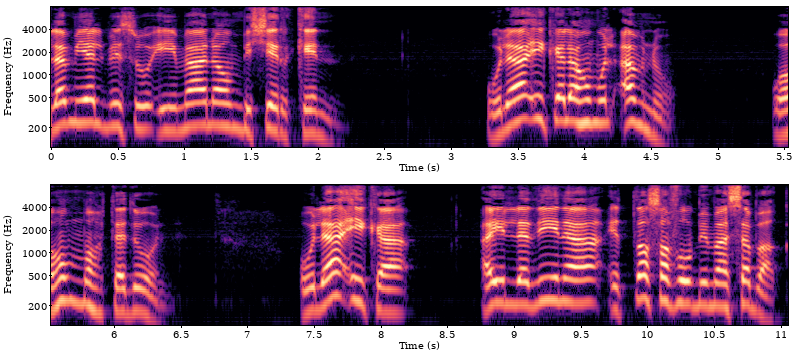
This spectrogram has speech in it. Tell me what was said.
لم يلبسوا إيمانهم بشرك. أولئك لهم الأمن وهم مهتدون. أولئك أي الذين اتصفوا بما سبق.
